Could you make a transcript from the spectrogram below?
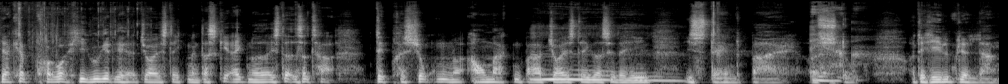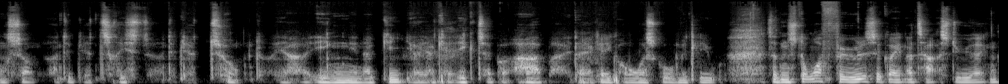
jeg kan prøve at hive i det her joystick, men der sker ikke noget, og i stedet så tager depressionen og afmagten bare joysticket og sætter hele i standby og stå. Og det hele bliver langsomt, og det bliver trist, og det bliver tungt, og jeg har ingen energi, og jeg kan ikke tage på arbejde, og jeg kan ikke overskue mit liv. Så den store følelse går ind og tager styringen.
